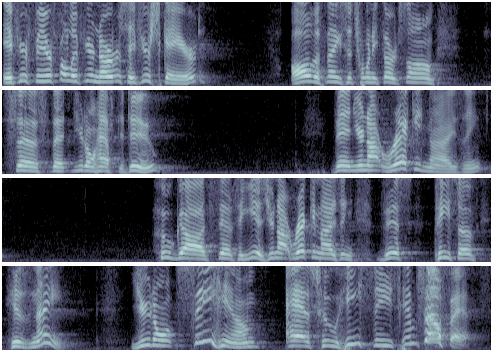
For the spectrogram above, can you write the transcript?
If you're fearful, if you're nervous, if you're scared, all the things the 23rd Psalm says that you don't have to do, then you're not recognizing who God says He is. You're not recognizing this piece of His name. You don't see Him as who He sees Himself as.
